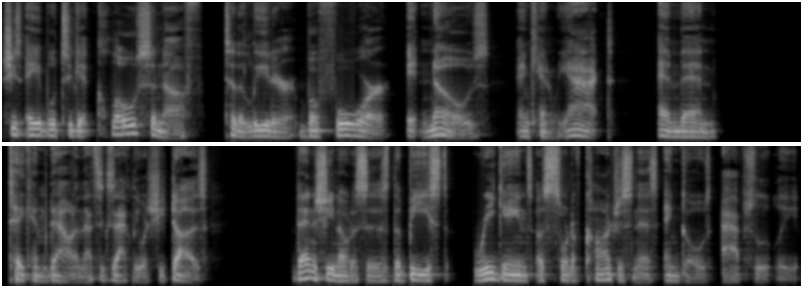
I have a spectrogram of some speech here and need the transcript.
she's able to get close enough to the leader before it knows and can react and then take him down. And that's exactly what she does. Then she notices the beast regains a sort of consciousness and goes absolutely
